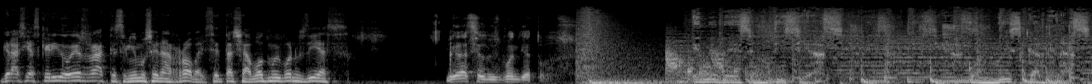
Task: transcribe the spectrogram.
Gracias, querido Ezra. Te seguimos en arroba Z Chabot. Muy buenos días. Gracias, Luis. Buen día a todos. MBS Noticias con Luis Cárdenas.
